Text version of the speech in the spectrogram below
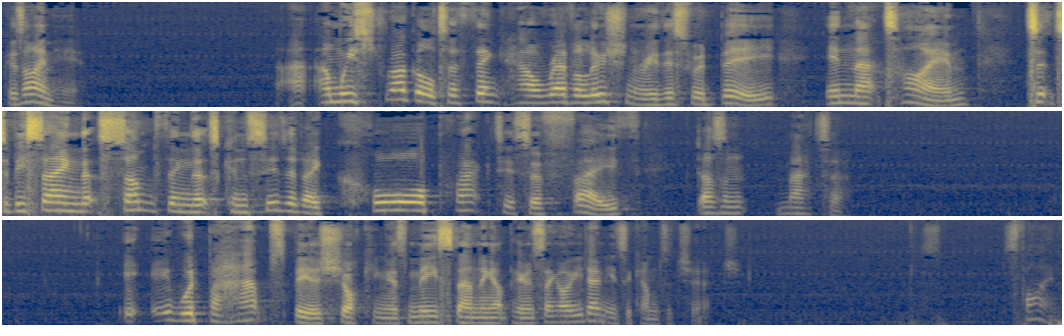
because I'm here. And we struggle to think how revolutionary this would be in that time to, to be saying that something that's considered a core practice of faith doesn't matter. It, it would perhaps be as shocking as me standing up here and saying, Oh, you don't need to come to church. It's, it's fine.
